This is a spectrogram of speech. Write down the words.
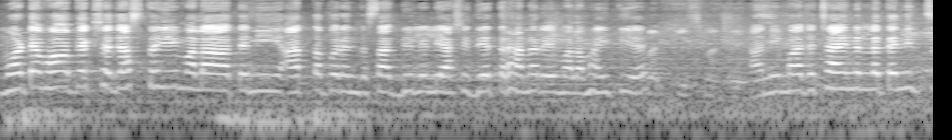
मोठ्या भावापेक्षा जास्तही मला त्यांनी आतापर्यंत साथ दिलेली अशी देत राहणार आहे मला माहिती आहे. आणि माझ्या चॅनलला त्यांनीच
